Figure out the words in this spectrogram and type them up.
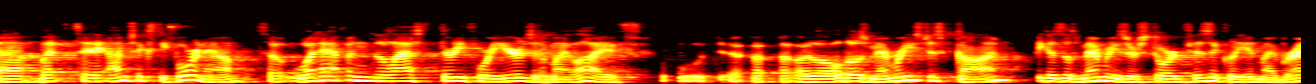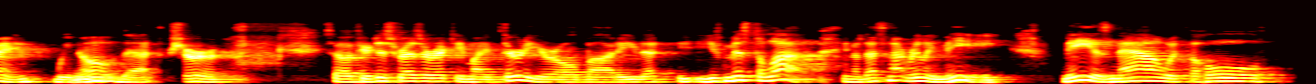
Uh, but say I'm 64 now. So, what happened the last 34 years of my life? Uh, are all those memories just gone? Because those memories are stored physically in my brain. We know that for sure. So if you're just resurrecting my 30 year old body, that you've missed a lot. You know, that's not really me. Me is now with the whole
